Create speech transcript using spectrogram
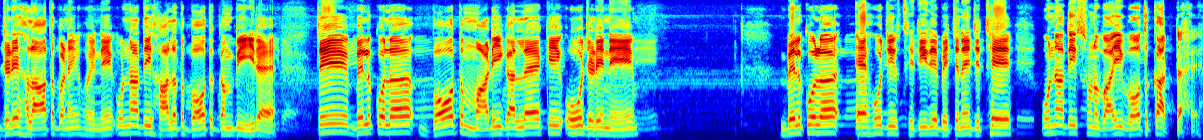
ਜਿਹੜੇ ਹਾਲਾਤ ਬਣੇ ਹੋਏ ਨੇ, ਉਹਨਾਂ ਦੀ ਹਾਲਤ ਬਹੁਤ ਗੰਭੀਰ ਹੈ। ਤੇ ਬਿਲਕੁਲ ਬਹੁਤ ਮਾੜੀ ਗੱਲ ਹੈ ਕਿ ਉਹ ਜਿਹੜੇ ਨੇ, ਬਿਲਕੁਲ ਇਹੋ ਜਿਹੀ ਸਥਿਤੀ ਦੇ ਵਿੱਚ ਨੇ ਜਿੱਥੇ ਉਹਨਾਂ ਦੀ ਸੁਣਵਾਈ ਬਹੁਤ ਘੱਟ ਹੈ।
